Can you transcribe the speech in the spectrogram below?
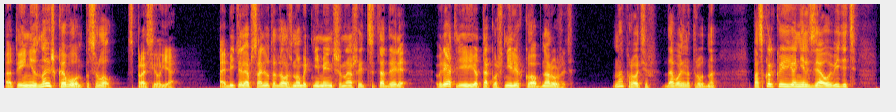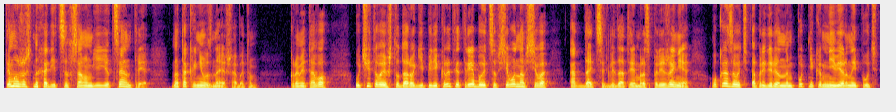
«А ты не знаешь, кого он посылал?» — спросил я. «Обитель Абсолюта должно быть не меньше нашей цитадели. Вряд ли ее так уж нелегко обнаружить». «Напротив, довольно трудно. Поскольку ее нельзя увидеть, ты можешь находиться в самом ее центре, но так и не узнаешь об этом. Кроме того, учитывая, что дороги перекрыты, требуется всего-навсего отдать соглядатаям распоряжение указывать определенным путникам неверный путь,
